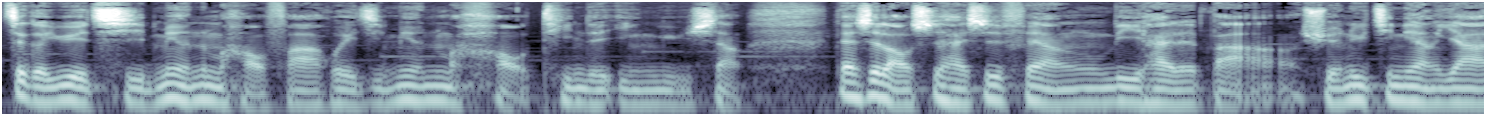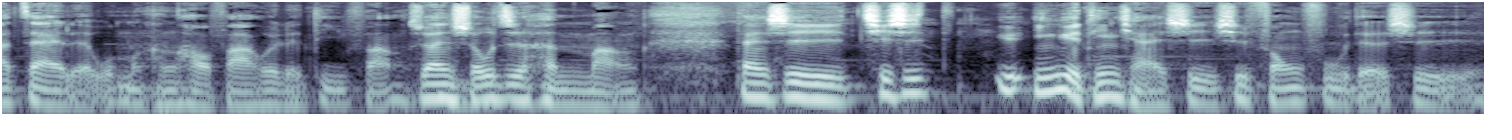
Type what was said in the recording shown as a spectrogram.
这个乐器没有那么好发挥及没有那么好听的音域上。但是老师还是非常厉害的，把旋律尽量压在了我们很好发挥的地方。虽然手指很忙，但是其实乐音乐听起来是是丰富的，是。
